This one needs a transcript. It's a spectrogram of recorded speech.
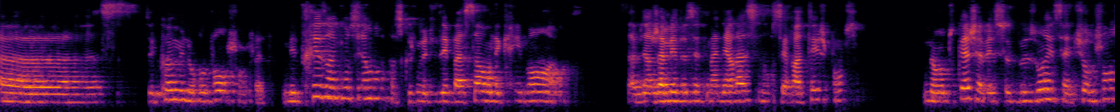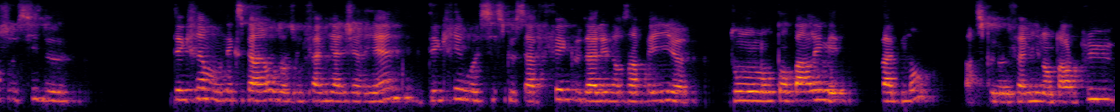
euh, c'est comme une revanche en fait. Mais très inconsciemment, parce que je me disais pas ça en écrivant ça vient jamais de cette manière-là, sinon c'est raté, je pense. Mais en tout cas, j'avais ce besoin et cette urgence aussi de d'écrire mon expérience dans une famille algérienne, d'écrire aussi ce que ça fait que d'aller dans un pays euh, dont on entend parler, mais vaguement, parce que notre famille n'en parle plus,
